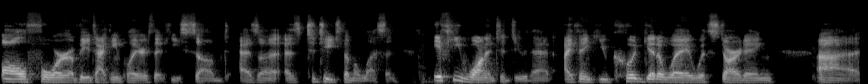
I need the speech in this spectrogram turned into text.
all four of the attacking players that he subbed as a as to teach them a lesson. If he wanted to do that, I think you could get away with starting uh,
